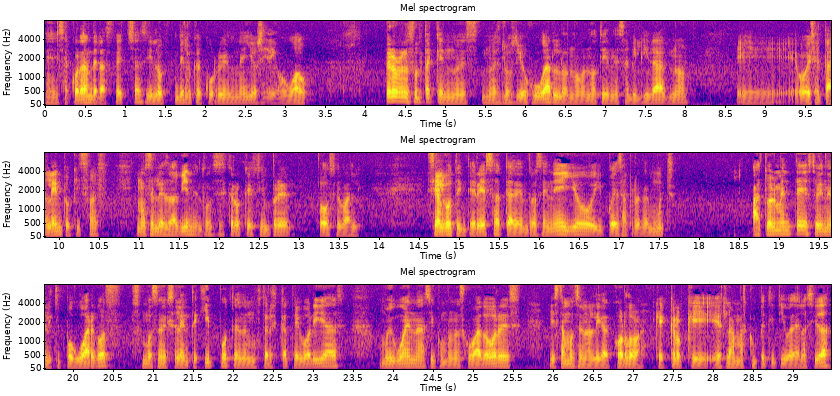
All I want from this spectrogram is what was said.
eh, se acuerdan de las fechas y lo, de lo que ocurrió en ellos y digo, wow. Pero resulta que no es, no es los dio jugarlo, no, no tiene esa habilidad, ¿no? Eh, o ese talento quizás. No se les da bien, entonces creo que siempre todo se vale. Si algo te interesa, te adentras en ello y puedes aprender mucho. Actualmente estoy en el equipo Wargos. Somos un excelente equipo, tenemos tres categorías muy buenas y como unos jugadores y estamos en la Liga Córdoba, que creo que es la más competitiva de la ciudad.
